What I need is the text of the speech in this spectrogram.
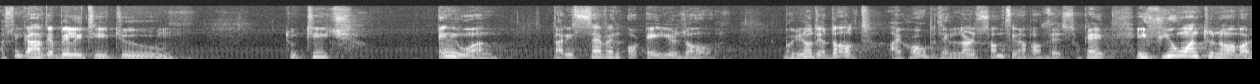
I think I have the ability to to teach anyone that is seven or eight years old. But you know, the adult, I hope they learn something about this, okay? If you want to know about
